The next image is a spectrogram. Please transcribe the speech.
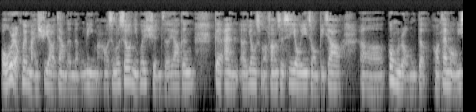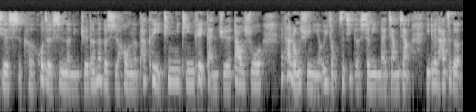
偶尔会蛮需要这样的能力嘛？哈，什么时候你会选择要跟个案呃用什么方式？是用一种比较呃共融的，好，在某一些时刻，或者是呢，你觉得那个时候呢，他可以听一听，可以感觉到说，哎，他容许你有一种自己的声音来讲讲你对他这个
